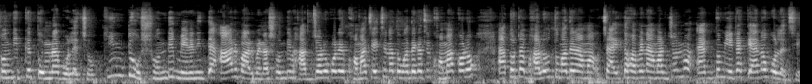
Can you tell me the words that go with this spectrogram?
সন্দীপকে তোমরা বলেছ। কিন্তু সন্দীপ মেনে নিতে আর পারবে না। সন্দীপ হাত জড়ো করে ক্ষমা চাইছে না, তোমাদের কাছে ক্ষমা করো। এতটা ভালো তোমাদের চাইতে হবে না আমার জন্য। একদম এটা কেন বলেছে?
